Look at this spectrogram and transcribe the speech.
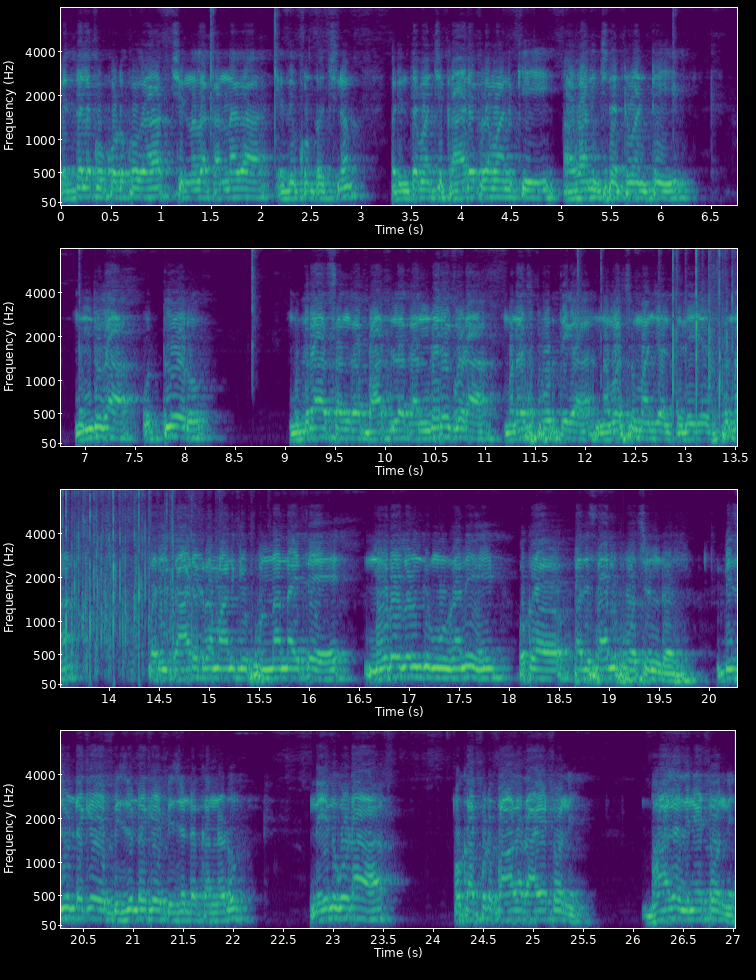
పెద్దలకు కొడుకుగా చిన్నలకు అన్నగా ఎదుర్కొంటూ వచ్చినాం. మరి ఇంత మంచి కార్యక్రమానికి ఆహ్వానించినటువంటి ముందుగా ఉట్లూరు ముద్రా సంఘ బాధ్యులకు అందరూ కూడా మనస్ఫూర్తిగా నమస్సు మంజాలు తెలియజేస్తున్నా. మరి ఈ కార్యక్రమానికి పున్నన్న అయితే మూడు రోజుల నుంచి కానీ ఒక పదిసార్లు సార్లు బిజుండకే బిజుండకే బిజుండక అన్నాడు నేను కూడా ఒకప్పుడు బాగా రాయటోని బాగా తినేటోని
